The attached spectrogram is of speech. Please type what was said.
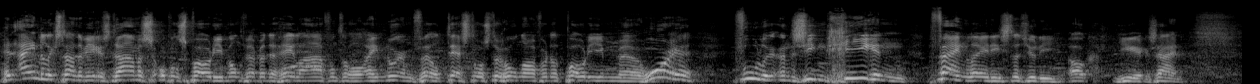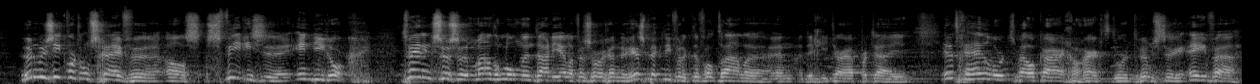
En eindelijk staan er weer eens dames op ons podium. Want we hebben de hele avond al enorm veel testosteron over dat podium eh, horen, voelen en zien gieren. Fijn, ladies, dat jullie ook hier zijn. Hun muziek wordt omschreven als sferische indie rock. Tweelingzussen Madelon en Danielle verzorgen respectievelijk de frontale en de gitaarpartijen. En het geheel wordt bij elkaar geharkt door drumster Eva.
